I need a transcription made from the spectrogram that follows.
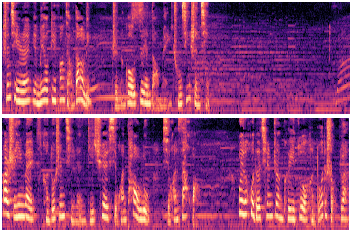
申请人也没有地方讲道理，只能够自认倒霉，重新申请。二是因为很多申请人的确喜欢套路，喜欢撒谎。为了获得签证，可以做很多的手段，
